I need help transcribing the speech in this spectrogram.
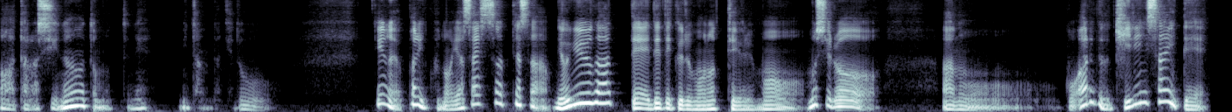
あ新しいなと思ってね、見たんだけど、っていうのはやっぱりこの優しさってさ、余裕があって出てくるものっていうよりも、むしろ、あの、こうある程度切り裂いて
